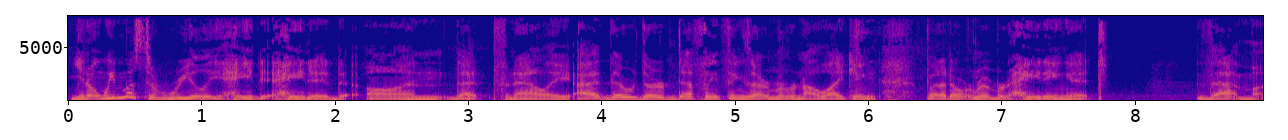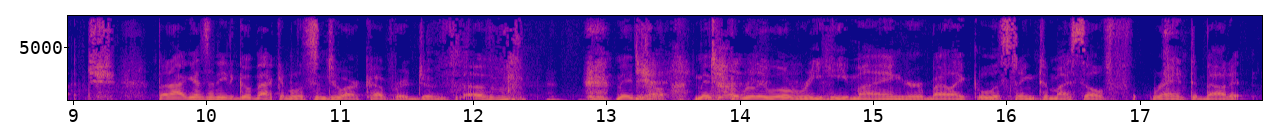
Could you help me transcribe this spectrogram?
you know, we must have really hated hated on that finale. I, there, there are definitely things I remember not liking, but I don't remember hating it that much. But I guess I need to go back and listen to our coverage of, of maybe, Yeah. I'll, maybe I really will reheat my anger by like listening to myself rant about it.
